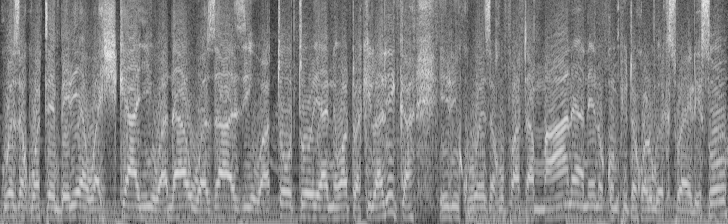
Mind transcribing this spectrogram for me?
kuweza kuwatembelea washikaji, wadau, wazazi, watoto, yani watu akilalika ili kuweza kupata maana ya neno kompyuta kwa lugha ya Kiswahili. So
